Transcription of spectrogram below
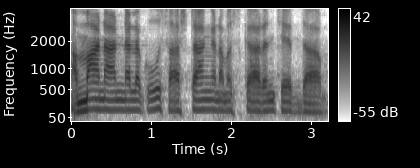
అమ్మా నాన్నలకు సాష్టాంగ నమస్కారం చేద్దాం.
